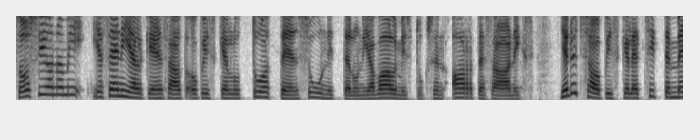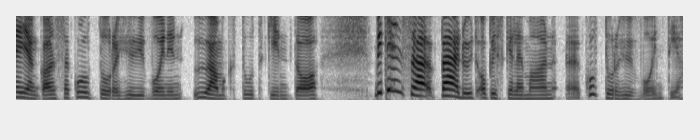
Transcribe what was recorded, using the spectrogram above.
sosionomi ja sen jälkeen sä oot opiskellut tuotteen suunnittelun ja valmistuksen artesaaniksi. Ja nyt sä opiskelet sitten meidän kanssa kulttuurihyvinvoinnin YAMK-tutkintoa. Miten sä päädyit opiskelemaan kulttuurihyvinvointia?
